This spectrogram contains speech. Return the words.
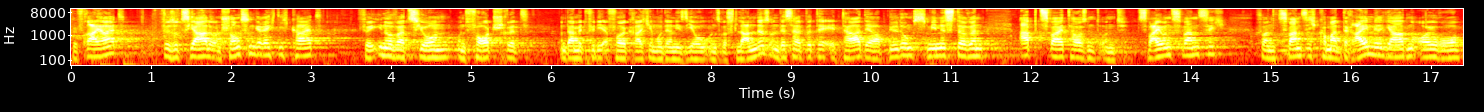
für Freiheit, für soziale und Chancengerechtigkeit, für Innovation und Fortschritt und damit für die erfolgreiche Modernisierung unseres Landes. Und deshalb wird der Etat der Bildungsministerin ab 2022 von 20,3 Milliarden Euro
